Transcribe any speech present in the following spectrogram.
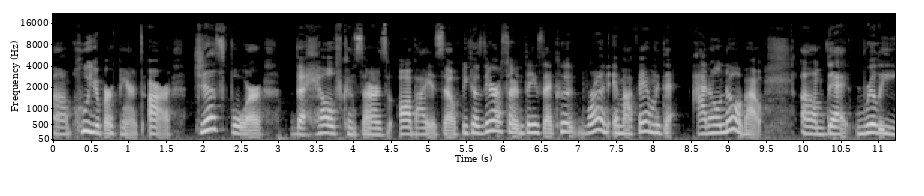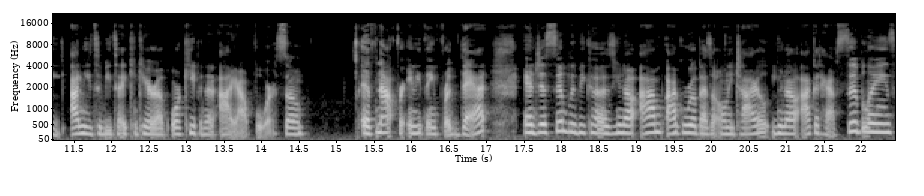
um, who your birth parents are, just for the health concerns all by itself. Because there are certain things that could run in my family that I don't know about. Um, that really I need to be taken care of or keeping an eye out for. So if not for anything for that and just simply because you know i'm i grew up as an only child you know i could have siblings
